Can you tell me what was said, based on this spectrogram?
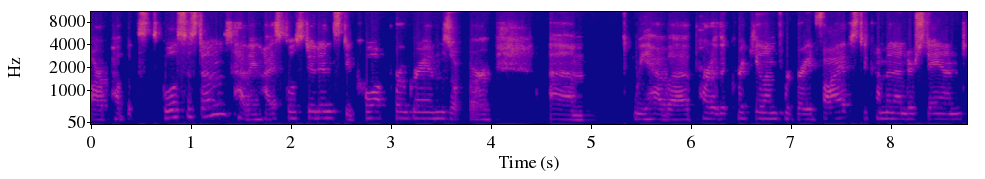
our public school systems, having high school students do co op programs, or um, we have a part of the curriculum for grade fives to come and understand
